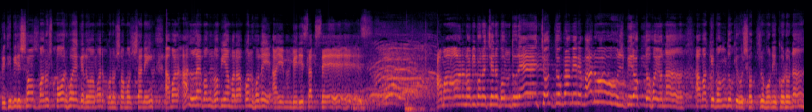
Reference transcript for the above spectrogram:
পৃথিবীর সব মানুষ পর হয়ে গেল, আমার কোনো সমস্যা নেই। আমার আল্লাহ এবং নবী আমার আপন হলে আই এম ভেরি সাকসেস। আমার নবী বলেছেন, বন্ধুরে, চোদ্দ গ্রামের মানুষ বিরক্ত হইও না। আমাকে বন্ধু কেউ শত্রু মনে করো না।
